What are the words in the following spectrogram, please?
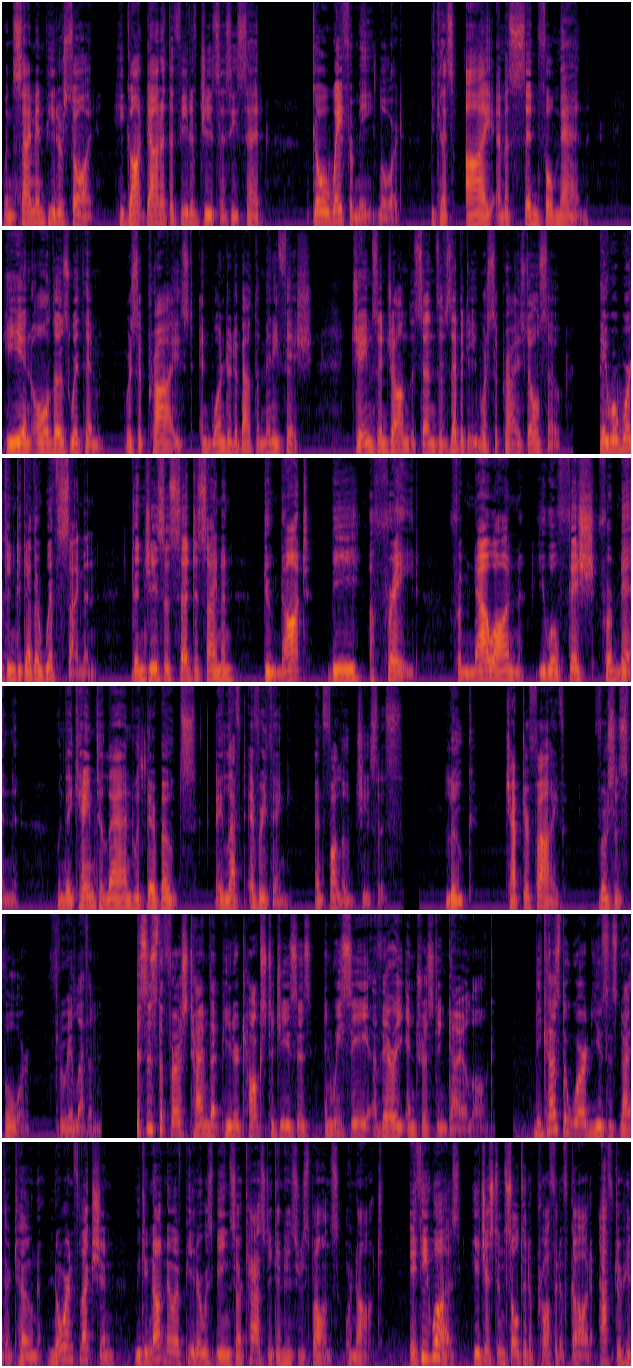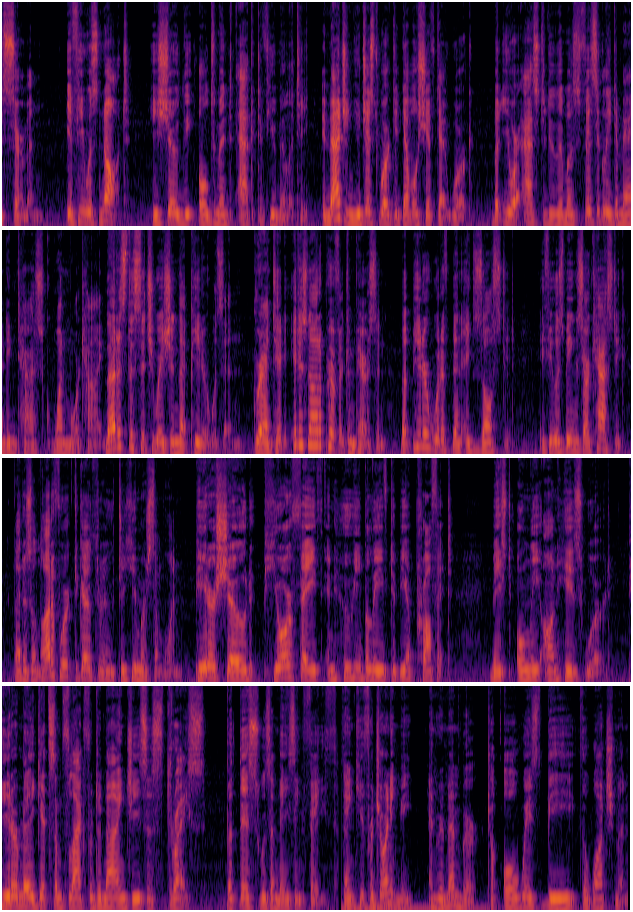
When Simon Peter saw it, he got down at the feet of Jesus. He said, Go away from me, Lord, because I am a sinful man. He and all those with him were surprised and wondered about the many fish. James and John, the sons of Zebedee, were surprised also. They were working together with Simon. Then Jesus said to Simon, Do not be afraid. From now on you will fish for men. When they came to land with their boats, they left everything and followed Jesus. Luke chapter 5, verses 4 through 11. This is the first time that Peter talks to Jesus, and we see a very interesting dialogue. Because the word uses neither tone nor inflection, we do not know if Peter was being sarcastic in his response or not. If he was, he just insulted a prophet of God after his sermon. If he was not, he showed the ultimate act of humility. Imagine you just worked a double shift at work, but you are asked to do the most physically demanding task one more time. That is the situation that Peter was in. Granted, it is not a perfect comparison, but Peter would have been exhausted. If he was being sarcastic, that is a lot of work to go through to humor someone. Peter showed pure faith in who he believed to be a prophet, based only on his word. Peter may get some flack for denying Jesus thrice, but this was amazing faith. Thank you for joining me, and remember to always be the watchman.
